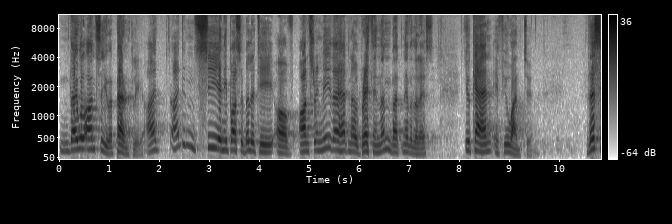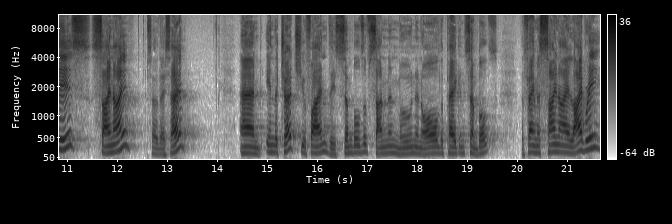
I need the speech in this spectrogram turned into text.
They will answer you, apparently. I, I didn't see any possibility of answering me. They had no breath in them, but nevertheless, you can if you want to. This is Sinai, so they say. And in the church, you find the symbols of sun and moon and all the pagan symbols. The famous Sinai Library,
